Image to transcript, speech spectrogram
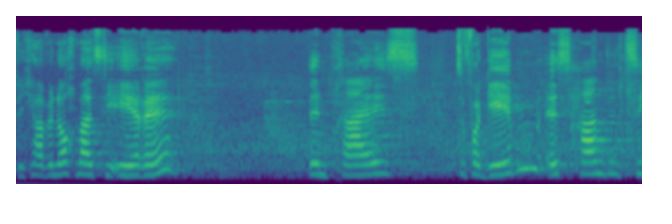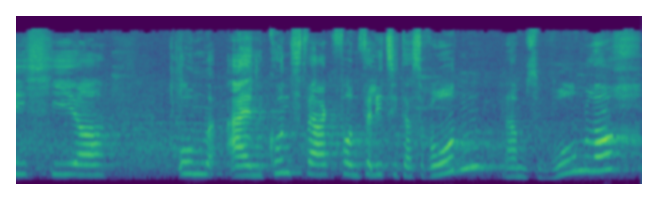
Gut, ich habe nochmals die Ehre, den Preis zu vergeben. Es handelt sich hier um ein Kunstwerk von Felicitas Roden namens Wurmloch.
